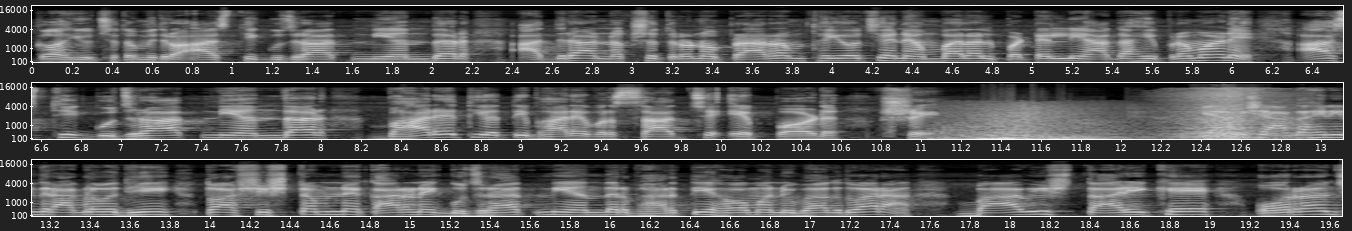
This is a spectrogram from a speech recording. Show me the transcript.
કહ્યું છે. તો મિત્રો, આજથી ગુજરાતની અંદર આદરા નક્ષત્રનો પ્રારંભ થયો છે અને અંબાલાલ પટેલની આગાહી પ્રમાણે આજથી ગુજરાતની અંદર ભારેથી અતિ ભારે વરસાદ છે એ પડશે. પછી આગાહીની અંદર આગળ વધીએ તો આ સિસ્ટમને કારણે ગુજરાતની અંદર ભારતીય હવામાન વિભાગ દ્વારા બાવીસ તારીખે ઓરેન્જ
